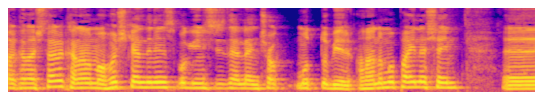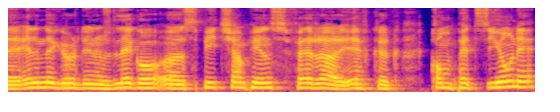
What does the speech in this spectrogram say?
arkadaşlar kanalıma hoş geldiniz. Bugün sizlerle çok mutlu bir anımı paylaşayım. Ee, elimde gördüğünüz Lego e, Speed Champions Ferrari F40 Competizione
